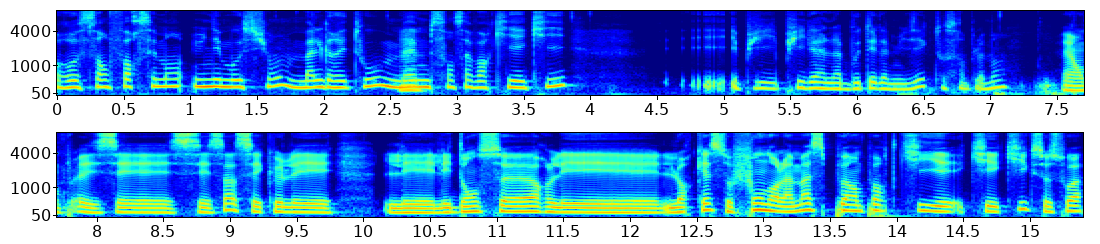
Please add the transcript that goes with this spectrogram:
ressent forcément une émotion, malgré tout, même mm. sans savoir qui est qui. Et, puis, puis il y a la beauté de la musique, tout simplement. Et, c'est ça, c'est que les, les, les danseurs, l'orchestre se font dans la masse, peu importe qui est qui, est qui que ce soit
